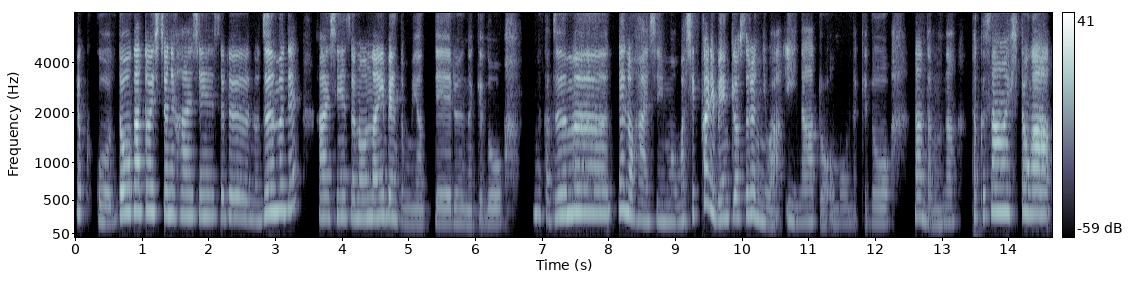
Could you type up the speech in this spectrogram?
よくこう動画と一緒に配信するの Zoom で配信するオンラインイベントもやってるんだけどなんか Zoom での配信も、まあ、しっかり勉強するにはいいなとは思うんだけどなんだろうな。たくさん人が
